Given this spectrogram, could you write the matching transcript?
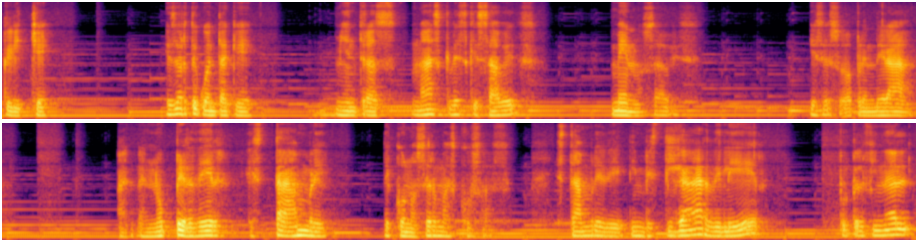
cliché, es darte cuenta que mientras más crees que sabes, menos sabes. Y es eso, aprender a, no perder esta hambre de conocer más cosas, esta hambre de, investigar, de leer. Porque al final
